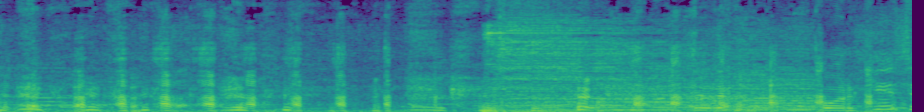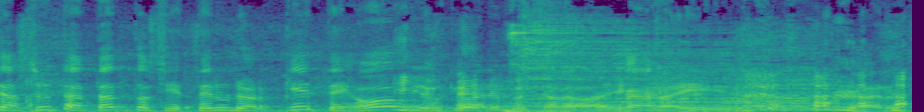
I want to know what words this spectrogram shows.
¿Por qué se asusta tanto si está en una orquesta? Es obvio que van a empezar a tocar. distraído. Claro.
